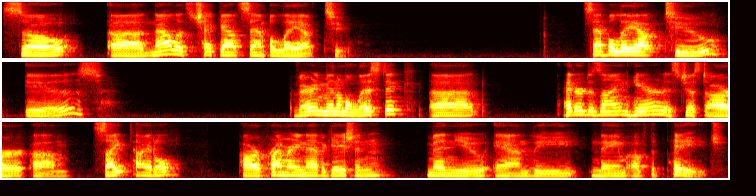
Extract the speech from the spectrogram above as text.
So uh, now let's check out sample layout 2. Sample layout 2 is very minimalistic uh, header design here is just our um, site title, our primary navigation menu, and the name of the page.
